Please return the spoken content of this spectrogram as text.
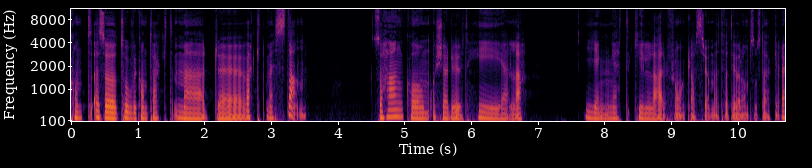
kont- alltså, tog vi kontakt med eh, vaktmästaren. Så han kom och körde ut hela gänget killar från klassrummet för att det var de som stökade.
